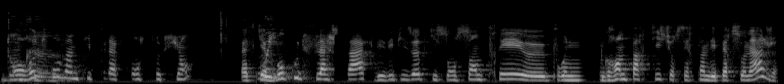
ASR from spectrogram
Donc, on retrouve euh, un petit peu la construction parce qu'il y a Oui. beaucoup de flashbacks, des épisodes qui sont centrés euh, pour une grande partie sur certains des personnages,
